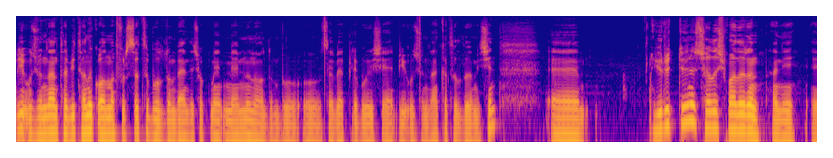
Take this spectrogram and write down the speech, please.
bir ucundan tabii tanık olma fırsatı buldum. Ben de çok me memnun oldum bu o, sebeple bu işe bir ucundan katıldığım için. Evet yürüttüğünüz çalışmaların hani e,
